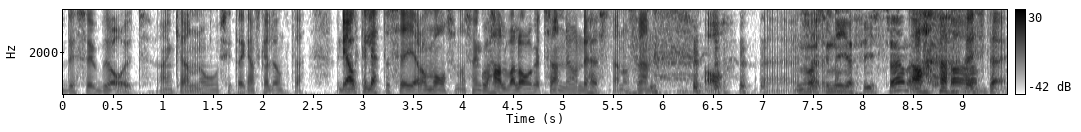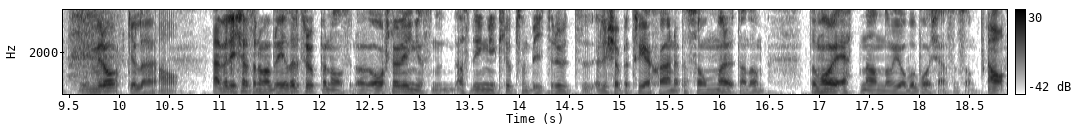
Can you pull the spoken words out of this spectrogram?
det ser bra ut. Han kan nog sitta ganska lugnt där. Men det är alltid lätt att säga om Arsenal och sen går halva laget sönder under hösten och sen, ja. Eh, Nu har du sin nya fystränare. Ja, just det. Det är mirakel det här. Ja. Nej men det känns som de har bredare trupp än någonsin och Arsenal är ingen, alltså det är ingen klubb som byter ut eller köper tre stjärnor per sommar utan de, de har ju ett namn de jobbar på känns det som. Ja.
